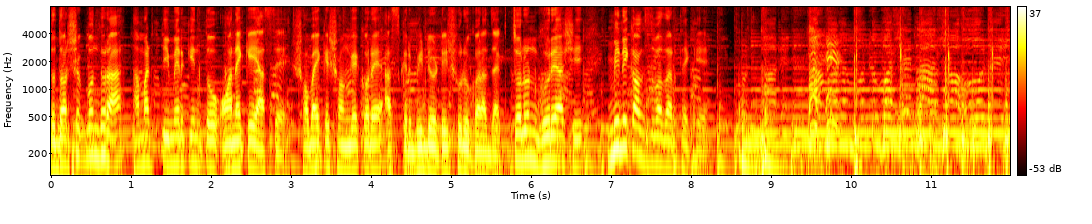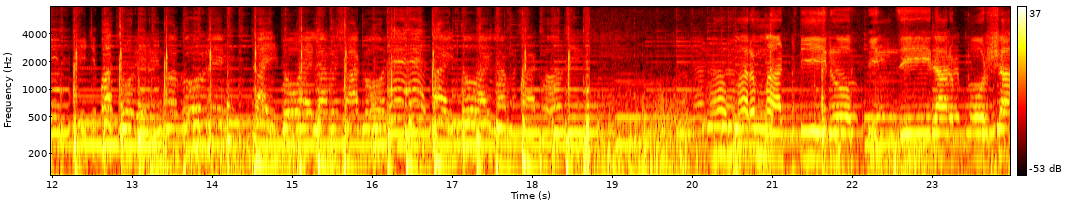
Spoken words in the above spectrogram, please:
তো দর্শক বন্ধুরা, আমার টিমের কিন্তু অনেকেই আছে। সবাইকে সঙ্গে করে আজকের ভিডিওটি শুরু করা যাক। চলুন ঘুরে আসি মিনি কক্সবাজার থেকে। আমার আমার মাটির পিঞ্জিরার পোষা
